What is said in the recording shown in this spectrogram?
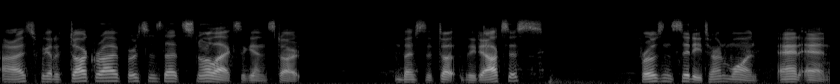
All right, so we got a Darkrai versus that Snorlax again start. Bench the, the Deoxys. Frozen City, turn one, and end.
